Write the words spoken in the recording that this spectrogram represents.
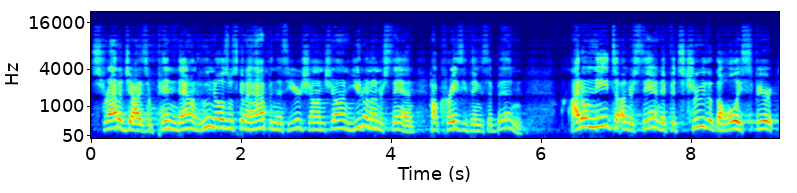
strategize or pin down? Who knows what's going to happen this year, Sean? Sean, you don't understand how crazy things have been. I don't need to understand if it's true that the Holy Spirit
